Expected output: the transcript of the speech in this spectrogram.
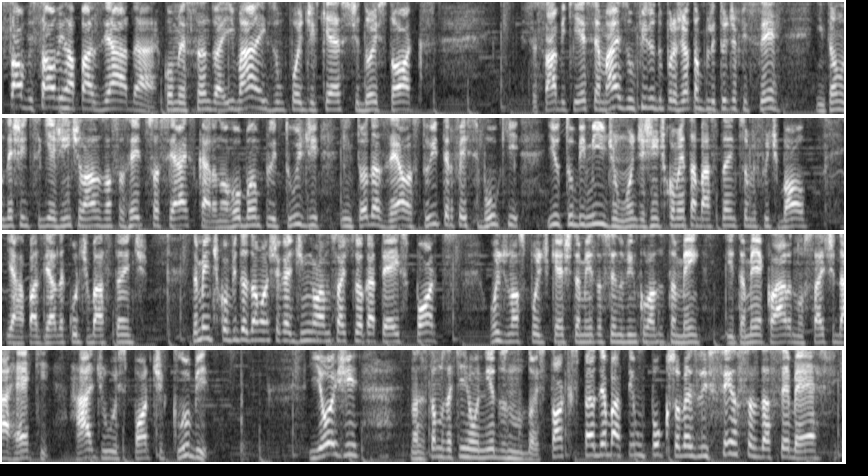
Salve, salve, rapaziada! Começando aí mais um podcast Dois Toques. Você sabe que esse é mais um filho do projeto Amplitude FC, então não deixe de seguir a gente lá nas nossas redes sociais, cara, no arroba Amplitude em todas elas, Twitter, Facebook, YouTube Medium, onde a gente comenta bastante sobre futebol e a rapaziada curte bastante. Também te convido a dar uma chegadinha lá no site do HTE Esportes, onde nosso podcast também está sendo vinculado também, e também, é claro, no site da REC, Rádio Esporte Clube. E hoje nós estamos aqui reunidos no Dois Toques para debater um pouco sobre as licenças da CBF.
